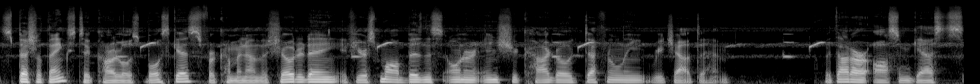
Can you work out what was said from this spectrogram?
Special thanks to Carlos Bosques for coming on the show today. If you're a small business owner in Chicago, definitely reach out to him. Without our awesome guests,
